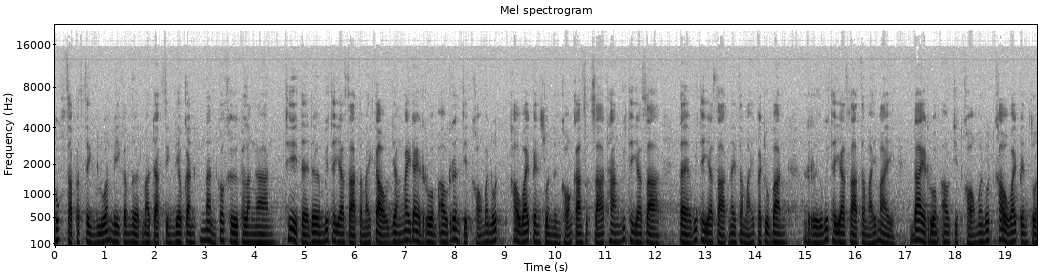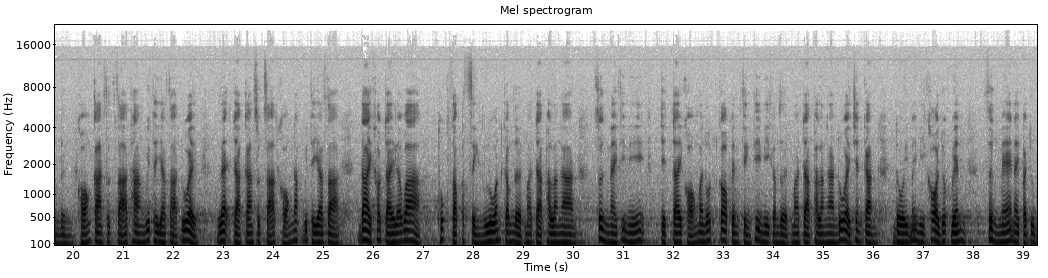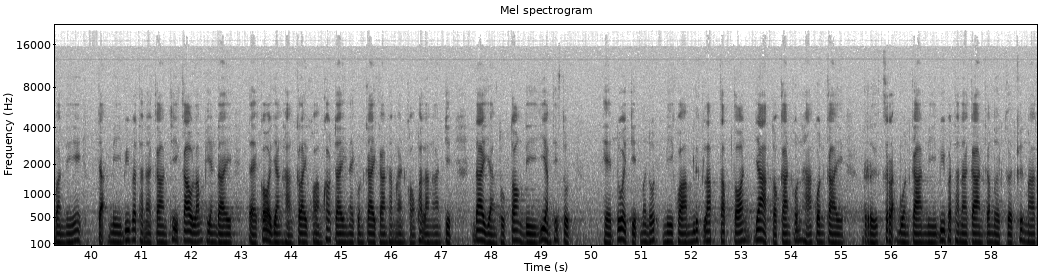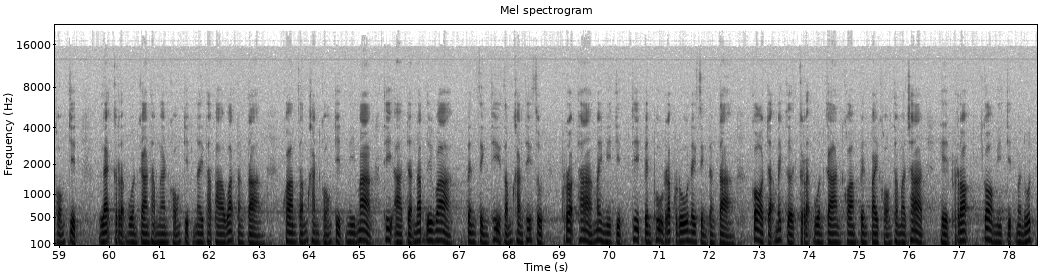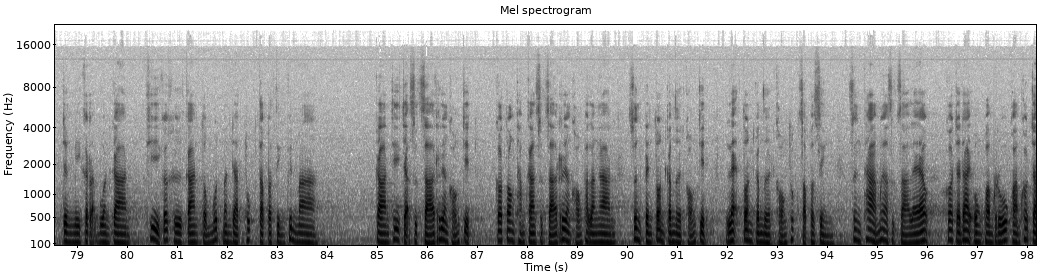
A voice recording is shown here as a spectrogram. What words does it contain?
ทุกสรรพสิ่งล้วนมีกำเนิดมาจากสิ่งเดียวกัน นั่นก็คือพลังงาน ที่แต่เดิมวิทยาศาสตร์สมัยเก่ายังไม่ได้รวมเอาเรื่องจิตของมนุษย์ เข้าไว้เป็นส่วนหนึ่งของการศึกษาทางวิทยาศาสตร์ แต่วิทยาศาสตร์ในสมัยปัจจุบัน หรือวิทยาศาสตร์สมัยใหม่ได้รวมเอาจิตของมนุษย์เข้าไว้เป็นส่วนหนึ่งของการศึกษาทางวิทยาศาสตร์ด้วย และจากการศึกษาของนักวิทยาศาสตร์ ได้เข้าใจแล้วว่า ทุกสรรพสิ่งล้วนกำเนิดมาจากพลังงาน ซึ่งในที่นี้จิตใจของมนุษย์ก็เป็นสิ่งที่มีกำเนิดมาจากพลังงานด้วย เช่นกัน โดยไม่มีข้อยกเว้น ซึ่งแม้ในปัจจุบันนี้จะมีวิวัฒนาการที่ก้าวล้ำเพียงใด แต่ก็ยังห่างไกลความเข้าใจในกลไกการทำงานของพลังงานจิต ได้อย่างถูกต้องดีเยี่ยมที่สุด เหตุด้วยจิตมนุษย์มีความลึกลับซับซ้อนยากต่อการค้นหากลไก หรือกระบวนการมีวิวัฒนาการกำเนิดเกิดขึ้นมาของจิต และกระบวนการทำงานของจิตในสภาวะต่างๆ ความสำคัญของจิตมีมากที่อาจจะนับได้ว่า เป็นสิ่งที่สำคัญที่สุด เพราะถ้าไม่มีจิตที่เป็นผู้รับรู้ในสิ่งต่างๆ ก็จะไม่เกิดกระบวนการความเป็นไปของธรรมชาติ เหตุเพราะก็มีจิตมนุษย์จึงมีกระบวนการ ที่ก็คือการสมมุติบัญญัติทุกสรรพสิ่งขึ้นมา การที่จะศึกษาเรื่องของจิต ก็ต้องทำการศึกษาเรื่องของพลังงาน ซึ่งเป็นต้นกำเนิดของจิต และต้นกำเนิดของทุกสรรพสิ่ง ซึ่งถ้าเมื่อศึกษาแล้ว ก็จะได้องค์ความรู้ความเข้าใจ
